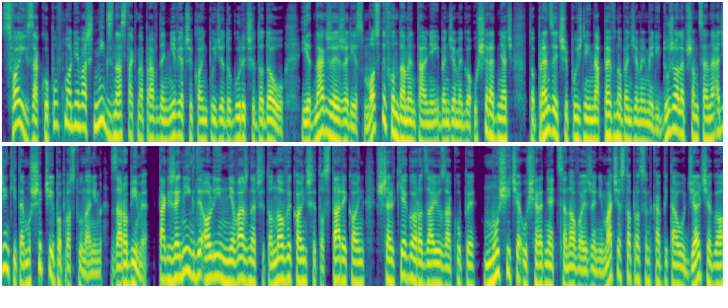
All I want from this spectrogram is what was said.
swoich zakupów, ponieważ nikt z nas tak naprawdę nie wie, czy coin pójdzie do góry, czy do dołu. Jednakże jeżeli jest mocny fundamentalnie i będziemy go uśredniać, to prędzej czy później na pewno będziemy mieli dużo lepszą cenę, a dzięki temu szybciej po prostu na nim zarobimy. Także nigdy all-in, nieważne czy to nowy coin, czy to stary coin, wszelkiego rodzaju zakupy musicie uśredniać cenowo. Jeżeli macie 100% kapitału, dzielcie go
